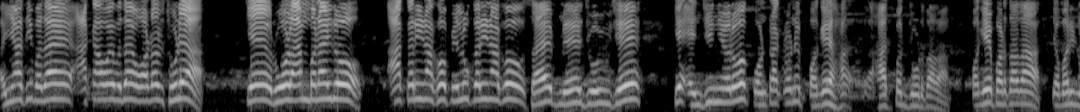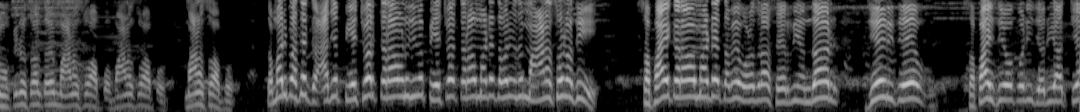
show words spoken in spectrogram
અહીંયાથી બધાએ, આકાઓએ બધાએ ઓર્ડર છોડ્યા કે રોડ આમ બનાવી દો, આ કરી નાખો, પેલું કરી નાખો. સાહેબ, મેં જોયું છે કે એન્જિનિયરો કોન્ટ્રાક્ટરોને પગે હાથ પગ જોડતા હતા. પગે પડતા હતા કે અમારી નોકરીનો સવાલ તમે માણસો આપો માણસો આપો માણસો આપો. તમારી પાસે આજે પેચવર્ક કરાવવાનું છે તો પેચવર્ક કરાવવા માટે તમારી પાસે માણસો નથી. સફાઈ કરાવવા માટે તમે વડોદરા શહેરની અંદર જે રીતે સફાઈ સેવકોની જરૂરિયાત છે,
